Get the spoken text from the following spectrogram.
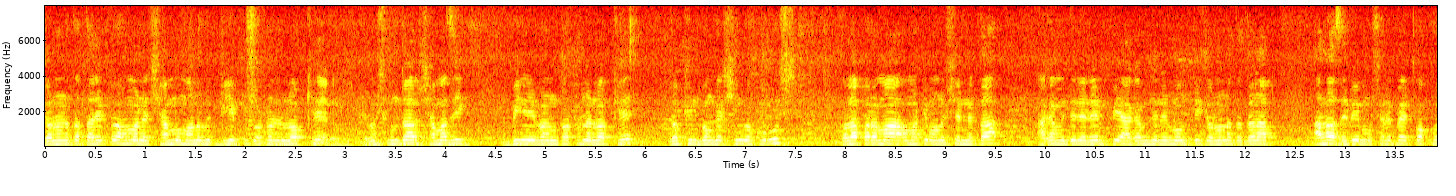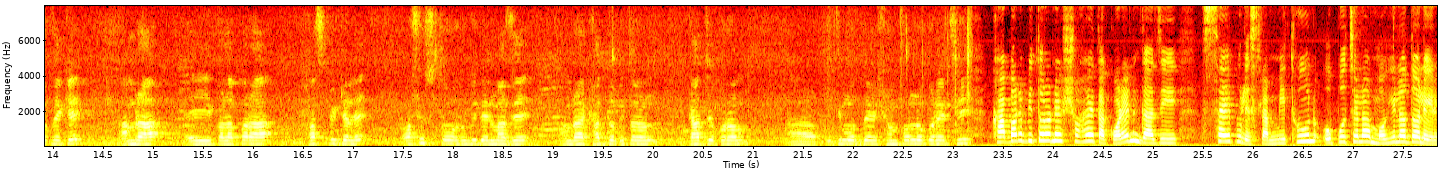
জননেতা তারেক রহমানের সাম্য মানবিক বিএনপি গঠনের লক্ষ্যে এবং সুন্দর সামাজিক বিনির্মাণ গঠনের লক্ষ্যে দক্ষিণবঙ্গের সিংহপুরুষ, কলাপাড়া মা মাটি মানুষের নেতা, আগামী দিনের এমপি, আগামী দিনের মন্ত্রী, জননেতা জনাব আলহাজ এবি মুশারফের পক্ষ থেকে আমরা এই কলাপাড়া হসপিটালে অসুস্থ রোগীদের মাঝে আমরা খাদ্য বিতরণ কার্যক্রম ইতিমধ্যে সম্পন্ন করেছি। খাবার বিতরণের সহায়তা করেন গাজী সাইফুল ইসলাম মিথুন উপজেলা মহিলা দলের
